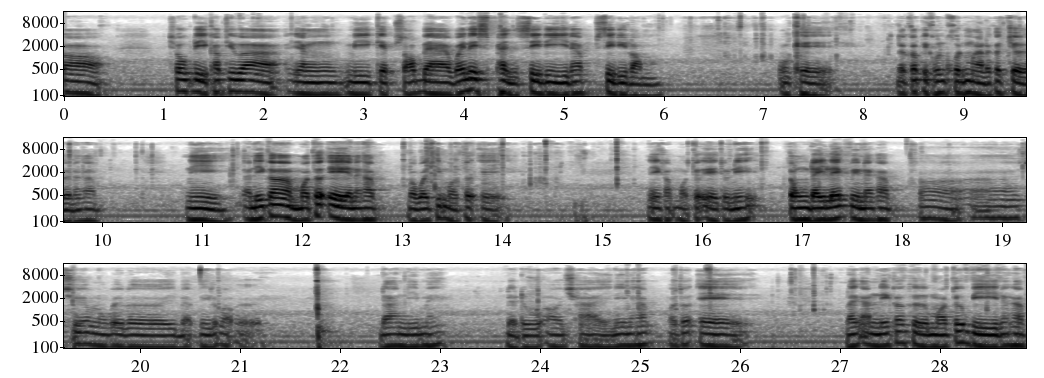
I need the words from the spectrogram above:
ก็โชคดีครับที่ว่ายังมีเก็บซอฟต์แวร์ไว้ในแผ่น CD นะครับ CD ROM โอเค แล้วก็ไปค้นๆมาแล้วก็เจอนะครับ นี่อันนี้ก็มอเตอร์ A นะครับมาไว้ที่มอเตอร์ A นี่ครับมอเตอร์ A ตัวนี้ตรงไดเ c กเลยนะครับ ก็ เชื่อมลงไปเลยแบบนี้หรือเปล่าเอ่ยด้านนี้ไหมเดี๋ยวดูเอาใช้นี่นะครับมอเตอร์ A แล้วอันนี้ก็คือมอเตอร์ B นะครับ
